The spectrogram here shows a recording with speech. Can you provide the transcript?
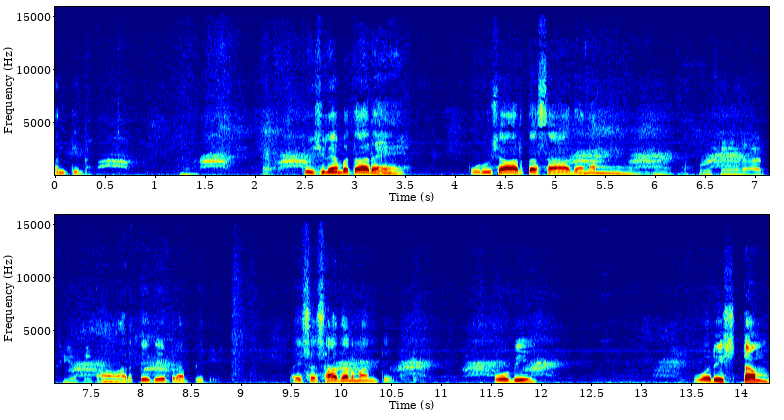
अंतिम। है तो इसलिए हम बता रहे हैं पुरुषार्थ साधनम। हाँ अर्थे थे प्राप्य थे ऐसा साधन मानते वो भी वरिष्ठम।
